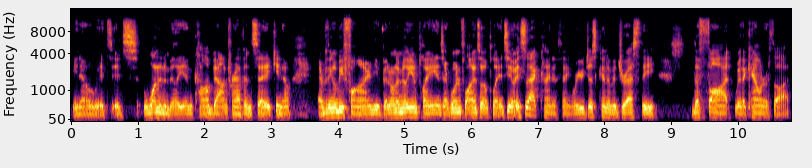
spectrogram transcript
You know it's it's one in a million. Calm down for heaven's sake. You know everything will be fine. You've been on a million planes. Everyone flies on planes. You know it's that kind of thing where you just kind of address the the thought with a counter thought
